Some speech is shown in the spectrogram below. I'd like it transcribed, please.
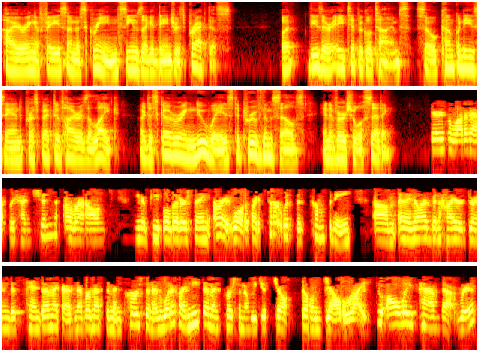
hiring a face on a screen seems like a dangerous practice. But these are atypical times, so companies and prospective hires alike are discovering new ways to prove themselves in a virtual setting. There's a lot of apprehension around you know, people that are saying, all right, well, if I start with this company, um, and I know I've been hired during this pandemic, I've never met them in person, and what if I meet them in person and we just don't, don't gel right? You always have that risk.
